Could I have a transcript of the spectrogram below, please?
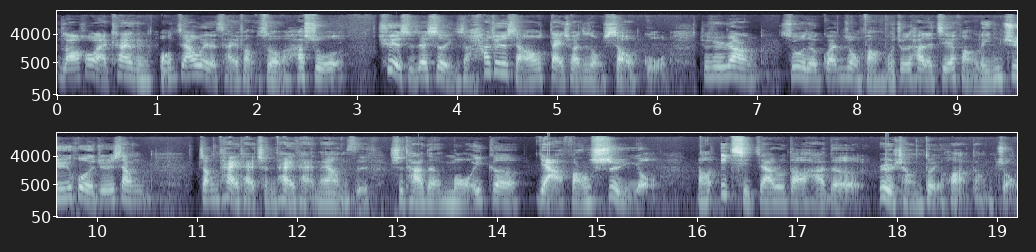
然后后来看王家卫的采访的时候，他说，确实在摄影上，他就是想要带出来这种效果，就是让所有的观众仿佛就是他的街坊邻居，或者就是像张太太、陈太太那样子，是他的某一个雅房室友。然后一起加入到他的日常对话当中。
